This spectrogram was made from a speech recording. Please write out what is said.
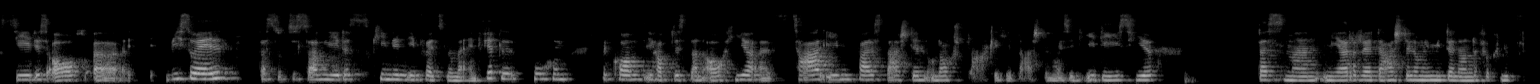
sehe ich das auch äh, visuell, dass sozusagen jedes Kind in dem Fall jetzt nur mal ein Viertel Kuchen bekommt. Ich habe das dann auch hier als Zahl ebenfalls darstellen und auch sprachliche Darstellung. Also die Idee ist hier, dass man mehrere Darstellungen miteinander verknüpft.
